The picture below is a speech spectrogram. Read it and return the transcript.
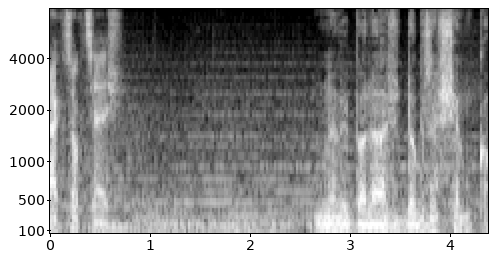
Tak co chceš? Nevypadáš dobře, Šemko.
